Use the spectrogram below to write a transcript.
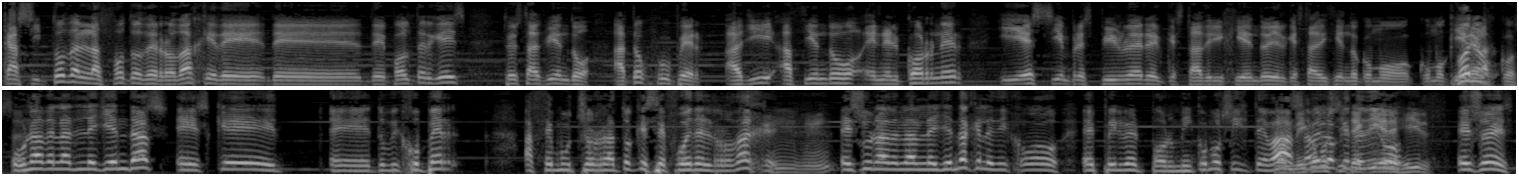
casi todas las fotos de rodaje de, de, de Poltergeist, tú estás viendo a Todd Hooper allí haciendo en el corner y es siempre Spielberg el que está dirigiendo y el que está diciendo cómo, cómo quiere Bueno, las cosas. una de las leyendas es que eh, Toby Hooper hace mucho rato que se fue del rodaje. Es una de las leyendas que le dijo Spielberg, por mí como si te vas, mí ¿sabes lo si que te te, digo? ir. Eso es.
